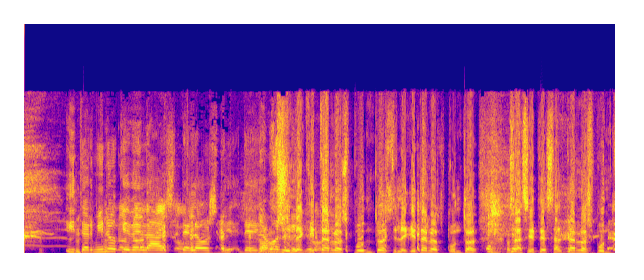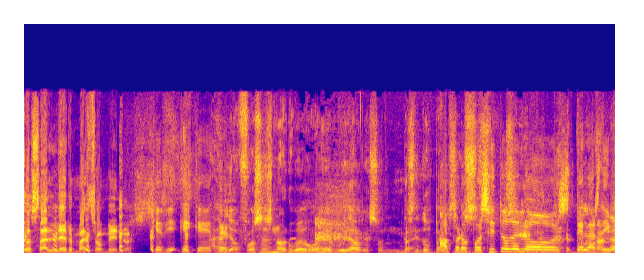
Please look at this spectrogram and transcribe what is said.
y termino que de las de los de- de, No, digamos si le quitas los puntos, si le quitas los puntos, o sea, si te saltas los puntos al leer más o menos. que, que- que Ah, es noruego, eh, cuidado, que son distintos a países. propósito de Sí, los estamos de las hablando de diva-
